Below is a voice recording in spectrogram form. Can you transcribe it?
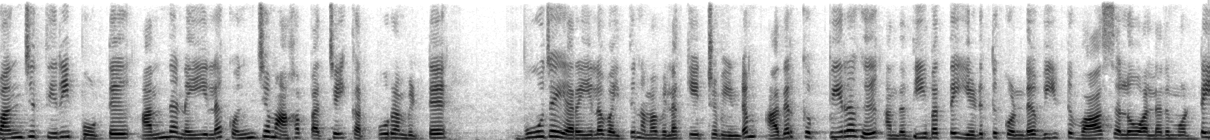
பஞ்சு திரி போட்டு அந்த நெய்யில் கொஞ்சமாக பச்சை கற்பூரம் விட்டு பூஜை அறையில் வைத்து நம்ம விளக்கேற்ற வேண்டும். அதற்கு பிறகு அந்த தீபத்தை எடுத்துக்கொண்டு வீட்டு வாசலோ அல்லது மொட்டை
